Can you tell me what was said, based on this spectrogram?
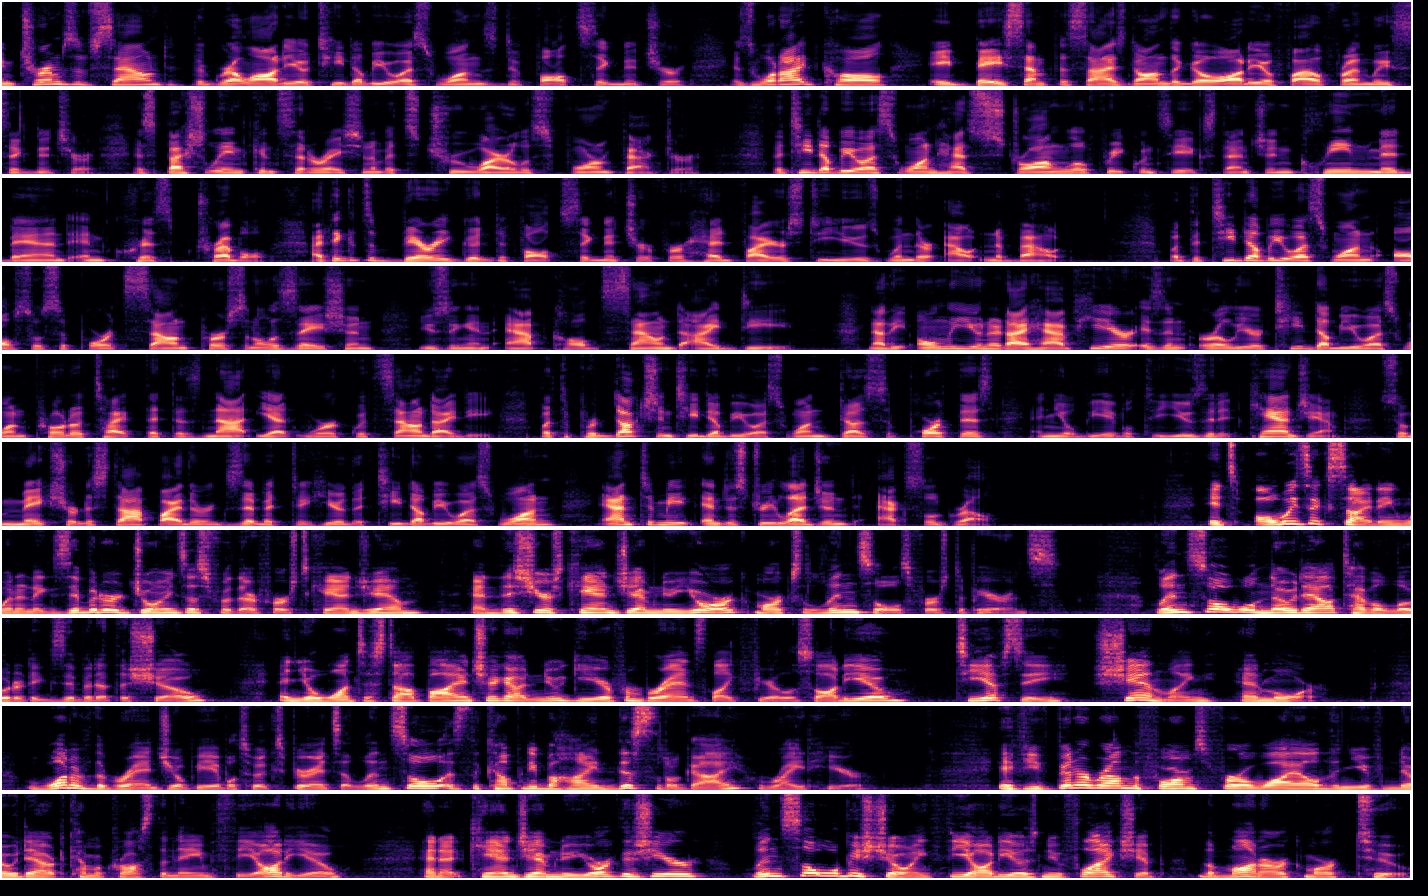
In terms of sound, the Grell Audio TWS1's default signature is what I'd call a bass emphasized on the go audiophile friendly signature, especially in consideration of its true wireless form factor. The TWS1 has strong low frequency extension, clean midband, and crisp treble. I think it's a very good default signature for Head-Fiers to use when they're out and about. But the TWS1 also supports sound personalization using an app called Sound ID. Now, the only unit I have here is an earlier TWS1 prototype that does not yet work with Sound ID, but the production TWS1 does support this, and you'll be able to use it at CanJam. So make sure to stop by their exhibit to hear the TWS1 and to meet industry legend Axel Grell. It's always exciting when an exhibitor joins us for their first CanJam, and this year's CanJam New York marks Linsoul's first appearance. Linsoul will no doubt have a loaded exhibit at the show, and you'll want to stop by and check out new gear from brands like Fearless Audio, TFZ, Shanling, and more. One of the brands you'll be able to experience at Linsoul is the company behind this little guy right here. If you've been around the forums for a while, then you've no doubt come across the name THIEAUDIO, and at CanJam New York this year, Linsoul will be showing THIEAUDIO's new flagship, the Monarch Mark II.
